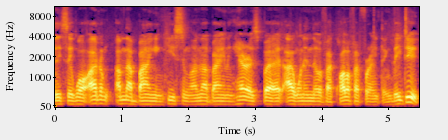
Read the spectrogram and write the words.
they say, "Well, I don't. I'm not buying in Houston. I'm not buying in Harris, but I want to know if I qualify for anything." They do.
